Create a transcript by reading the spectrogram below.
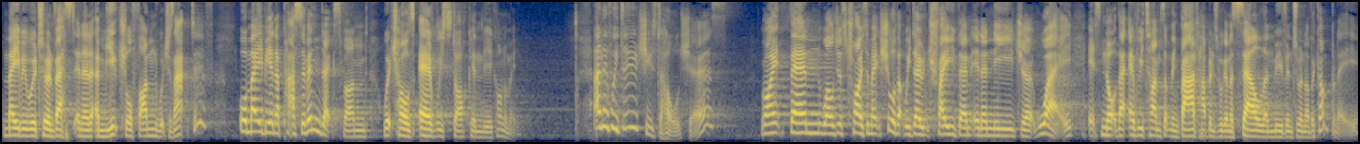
Maybe we were to invest in a, a mutual fund which is active, or maybe in a passive index fund which holds every stock in the economy. And if we do choose to hold shares, right, then we'll just try to make sure that we don't trade them in a knee jerk way. It's not that every time something bad happens, we're going to sell and move into another company,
